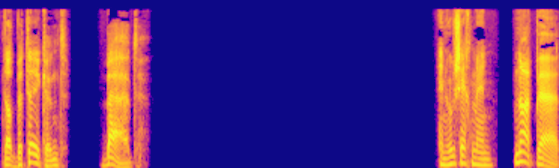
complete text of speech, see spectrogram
Dat betekent bad. En hoe zegt men? Not bad.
